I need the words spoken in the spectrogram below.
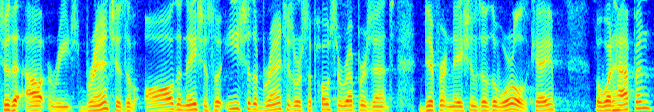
to the outreached branches of all the nations. So each of the branches were supposed to represent different nations of the world, okay? But what happened?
